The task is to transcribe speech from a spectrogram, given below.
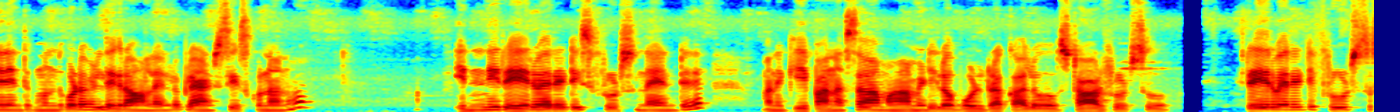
నేను ఇంతకు ముందు కూడా వీళ్ళ దగ్గర ఆన్లైన్లో ప్లాంట్స్ తీసుకున్నాను. ఎన్ని రేర్ వెరైటీస్ ఫ్రూట్స్ ఉన్నాయంటే మనకి పనస మామిడిలో బోల్డ్ రకాలు star fruits. Rare variety fruits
